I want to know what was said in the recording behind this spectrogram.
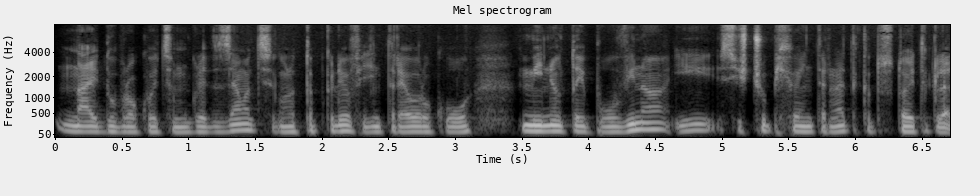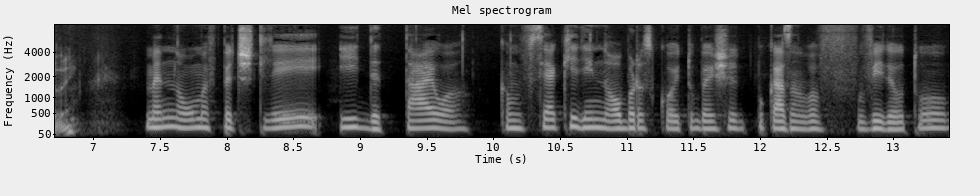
най-добро, което са могли да вземат и са го натъпкали в един трейлер около минута и половина и си щупиха интернет, като стойте гледай. Мен много ме впечатли и детайла към всяки един образ, който беше показан в видеото.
